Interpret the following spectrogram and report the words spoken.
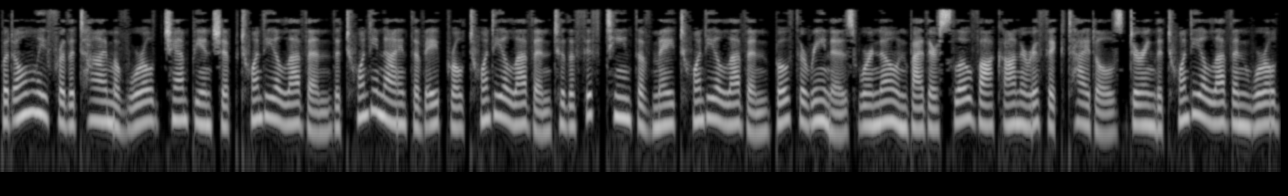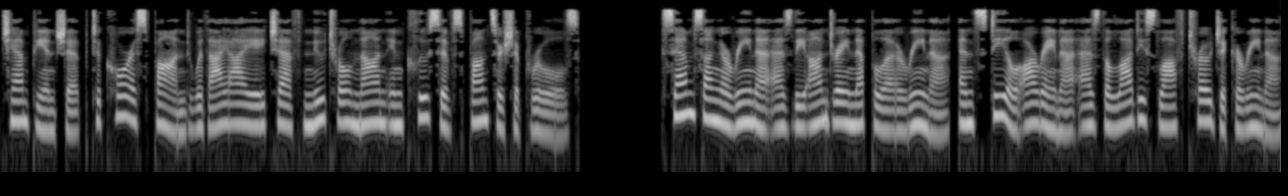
but only for the time of World Championship 2011 the 29th of April 2011 to the 15th of May 2011 both arenas were known by their Slovak honorific titles during the 2011 World Championship to correspond with IIHF neutral non-inclusive sponsorship rules. Samsung Arena as the Ondrej Nepela Arena, and Steel Arena as the Ladislav Troják Arena.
